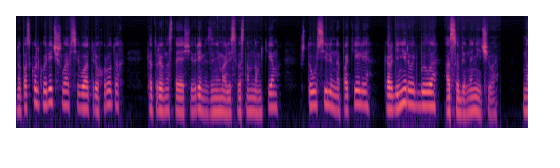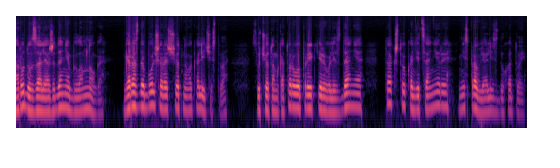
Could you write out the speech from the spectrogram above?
Но поскольку речь шла всего о трех ротах, которые в настоящее время занимались в основном тем, что усиленно потели, координировать было особенно нечего. Народу в зале ожидания было много – гораздо больше расчетного количества, с учетом которого проектировали здания, так что кондиционеры не справлялись с духотой.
